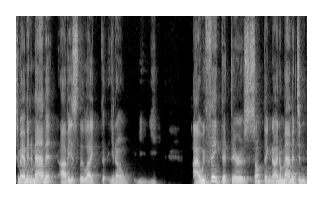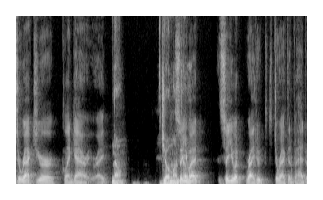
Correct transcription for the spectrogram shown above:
to me. I mean, Mamet, obviously, like, you know, I would think that there's something. I know Mamet didn't direct your Glengarry, right? No. Joe Mantello. So you had so you had right who directed it but had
